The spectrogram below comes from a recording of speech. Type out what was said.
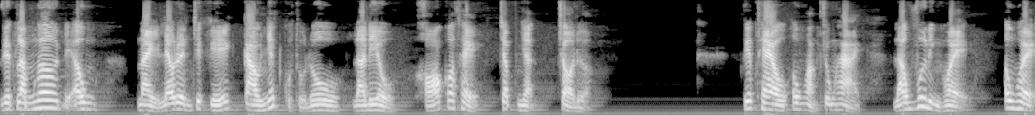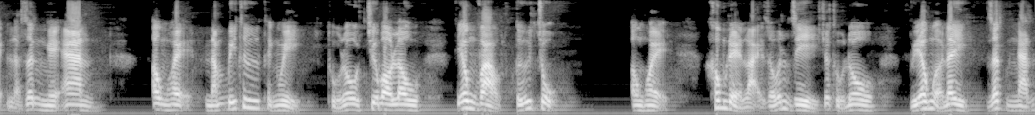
Việc làm ngơ để ông này leo lên chiếc ghế cao nhất của thủ đô là điều khó có thể chấp nhận cho được. Tiếp theo, ông Hoàng Trung Hải là ông Vương Đình Huệ. Ông Huệ là dân Nghệ An. Ông Huệ nắm bí thư thành ủy thủ đô chưa bao lâu thì ông vào tứ trụ. Ông Huệ không để lại dấu ấn gì cho thủ đô vì ông ở đây rất ngắn.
